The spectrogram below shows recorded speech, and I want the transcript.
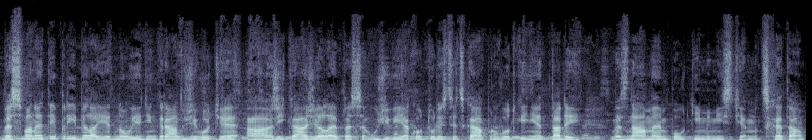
Ve Svanety prý byla jednou jedinkrát v životě a říká, že lépe se uživí jako turistická průvodkyně tady, ve známém poutním místě Mcheta.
